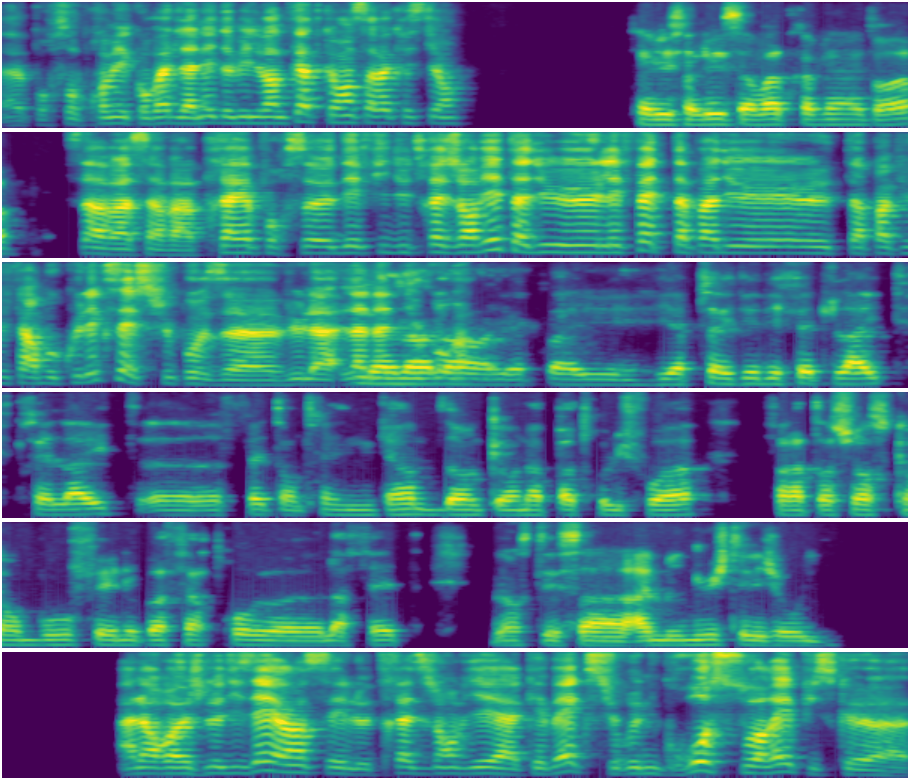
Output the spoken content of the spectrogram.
euh, pour son premier combat de l'année 2024. Comment ça va, Christian? Salut, salut, ça va très bien et toi? Ça va, ça va. Prêt pour ce défi du 13 janvier? T'as dû, les fêtes, t'as pas dû, pas pu faire beaucoup d'excès, je suppose, euh, vu la, la Non, date du non, combat. non, il y a pas eu, y a, ça a été des fêtes light, très light, euh, fêtes en training camp, donc on n'a pas trop le choix. Faire attention à ce qu'on bouffe et ne pas faire trop euh, la fête. Donc c'était ça, à minuit, j'étais déjà au lit. Alors, euh, je le disais, hein, c'est le 13 janvier à Québec sur une grosse soirée, puisque euh,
